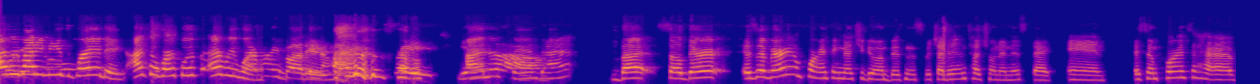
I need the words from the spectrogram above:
everybody needs oh. branding. I can work with everyone. Everybody. You know? so. Yeah. I understand that. But so there is a very important thing that you do in business, which I didn't touch on in this deck. And it's important to have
